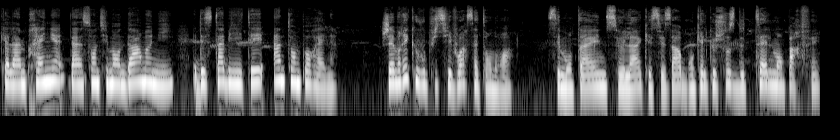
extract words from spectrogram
qu'elle imprègne d'un sentiment d'harmonie et de stabilité intemporelle. J'aimerais que vous puissiez voir cet endroit. Ces montagnes, ce lac et ces arbres ont quelque chose de tellement parfait.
